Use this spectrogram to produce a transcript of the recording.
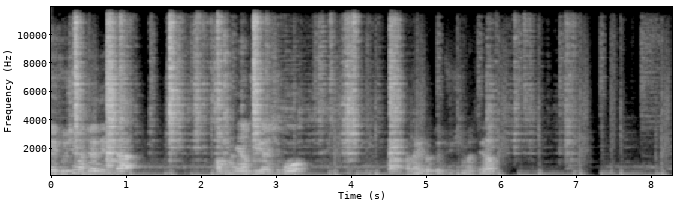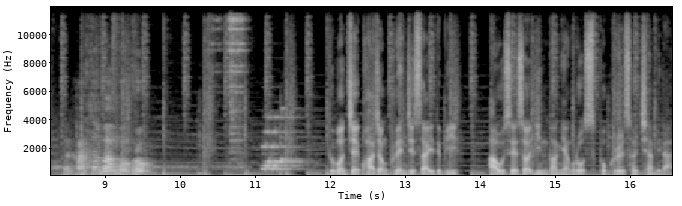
게 조심하셔야 됩니다. 선 방향 주의하시고 바닥에 놓을 때 조심하세요. 자, 같은 방법으로 두 번째 과정 플랜지 사이드 B, 아웃에서 인 방향으로 스포크를 설치합니다.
